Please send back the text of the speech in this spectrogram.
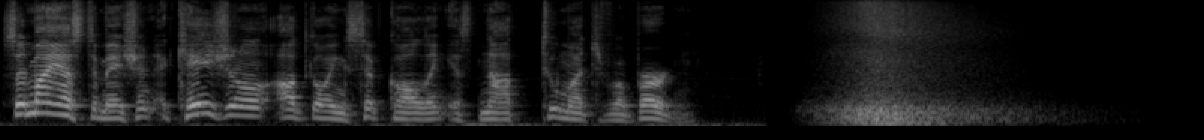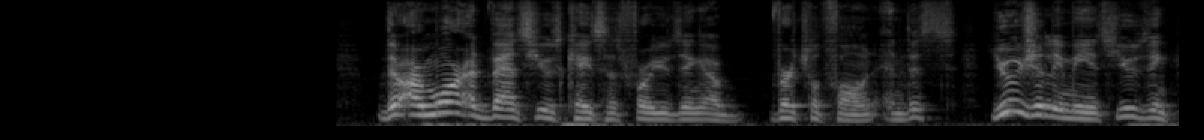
So in my estimation, occasional outgoing SIP calling is not too much of a burden. There are more advanced use cases for using a virtual phone, and this usually means using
